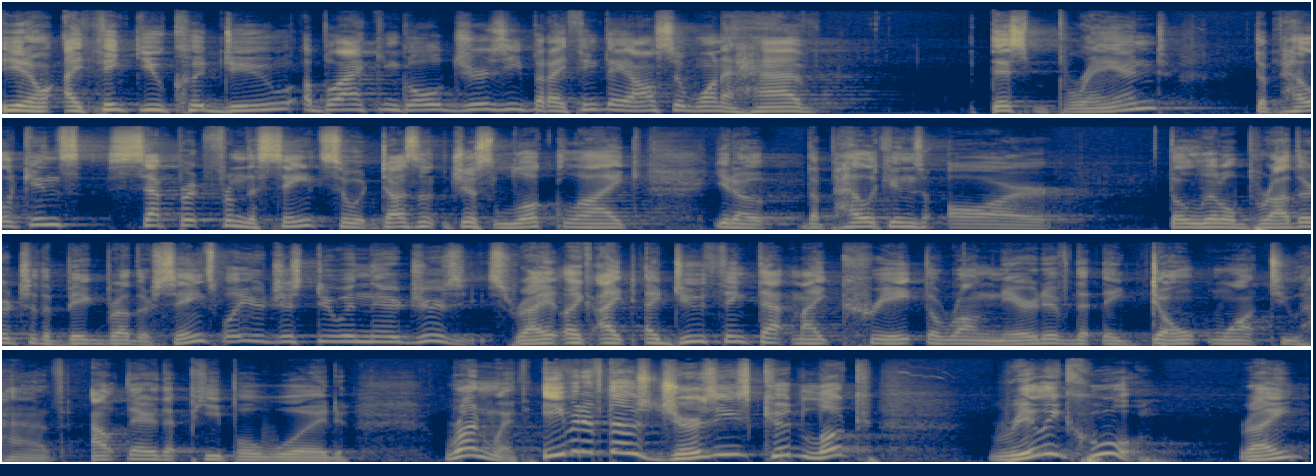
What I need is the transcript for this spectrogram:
you know, I think you could do a black and gold jersey, but I think they also want to have this brand, the Pelicans, separate from the Saints, so it doesn't just look like, you know, the Pelicans are the little brother to the big brother Saints. Well, you're just doing their jerseys, right? Like, I, I do think that might create the wrong narrative that they don't want to have out there that people would run with, even if those jerseys could look really cool, right?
